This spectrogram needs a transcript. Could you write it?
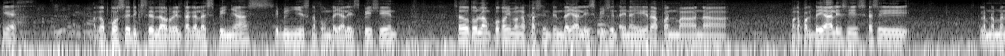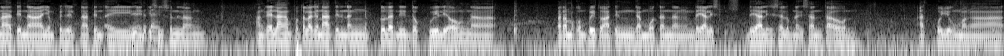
Yes. Ako po si Dixie Laurel, taga Las Piñas. 7 years na pong dialysis patient. Sa totoo lang po kami mga pasyente dialysis patient ay nahihirapan ma na makapag-dialysis kasi alam naman natin na yung PhilHealth natin ay Dito 90 tayo. season lang. Ang kailangan po talaga natin ng tulad ni Doc Willie Ong na para makumpleto ang ating gamutan ng dialysis, dialysis sa loob ng isang taon. At po yung mga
